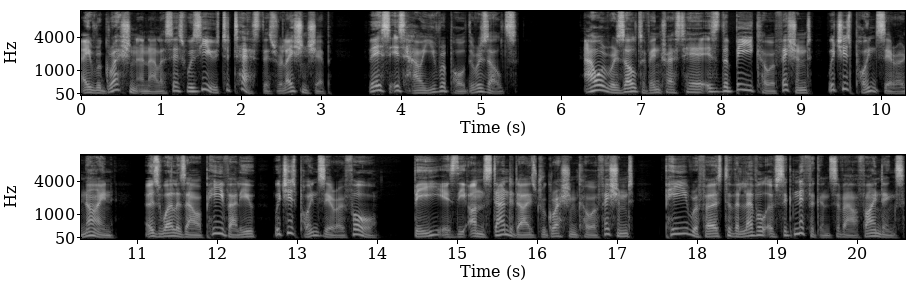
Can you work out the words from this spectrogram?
A regression analysis was used to test this relationship. This is how you report the results. Our result of interest here is the B coefficient, which is 0.09, as well as our p-value, which is 0.04. B is the unstandardized regression coefficient, P refers to the level of significance of our findings.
